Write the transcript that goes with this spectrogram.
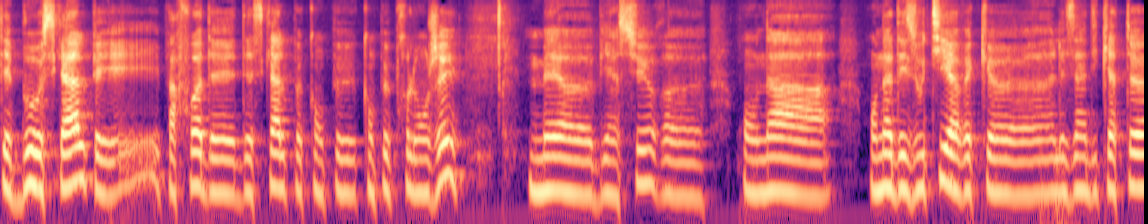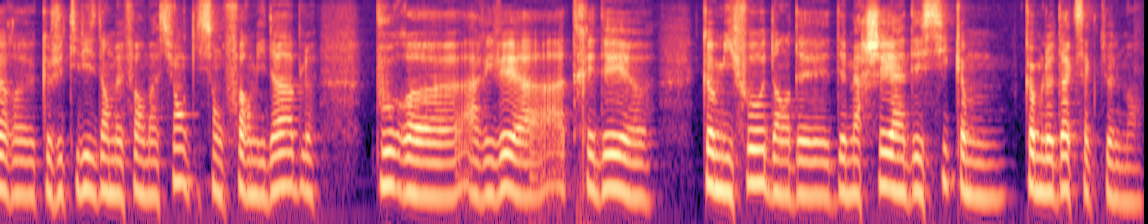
des beaux scalps et, parfois des, scalps qu'on peut, qu'on peut, prolonger. Mais euh, bien sûr on, a, des outils avec les indicateurs que j'utilise dans mes formations qui sont formidables pour arriver à, trader comme il faut dans des, marchés indécis comme, le DAX actuellement.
